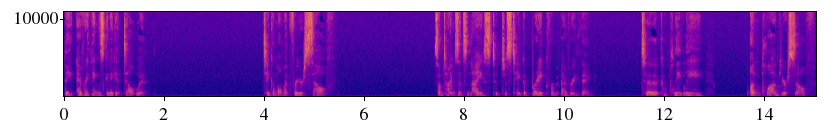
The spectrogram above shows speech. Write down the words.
They everything's going to get dealt with. Take a moment for yourself. Sometimes it's nice to just take a break from everything, to completely unplug yourself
